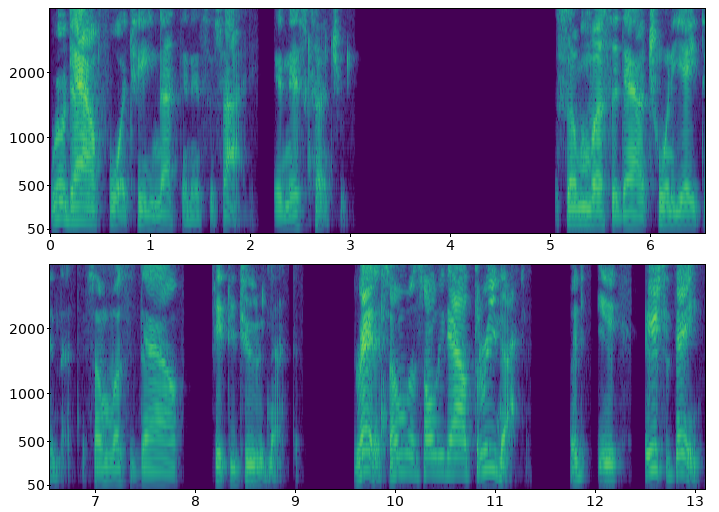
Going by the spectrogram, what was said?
we're down 14 nothing in society, in this country. Some of us are down 28 to nothing. Some of us are down 52 to nothing. Granted, some of us only down 3 nothing. But it, here's the thing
